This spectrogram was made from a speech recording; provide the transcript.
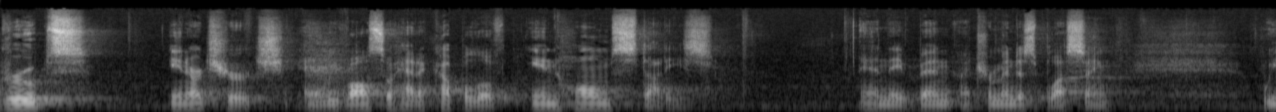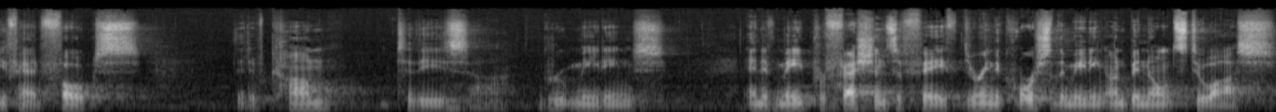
groups in our church, and we've also had a couple of in home studies, and they've been a tremendous blessing. We've had folks that have come to these uh, group meetings and have made professions of faith during the course of the meeting, unbeknownst to us.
